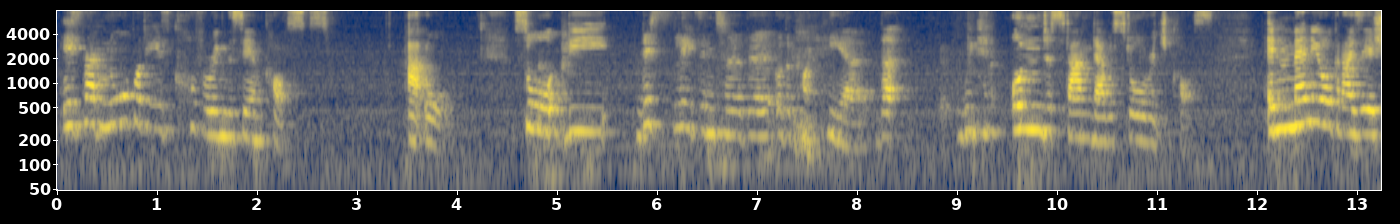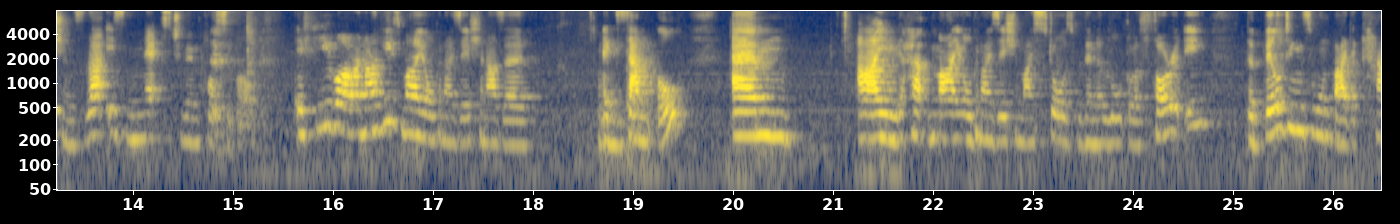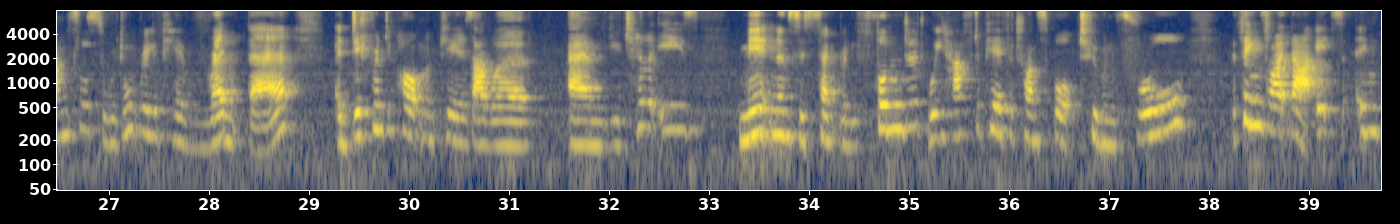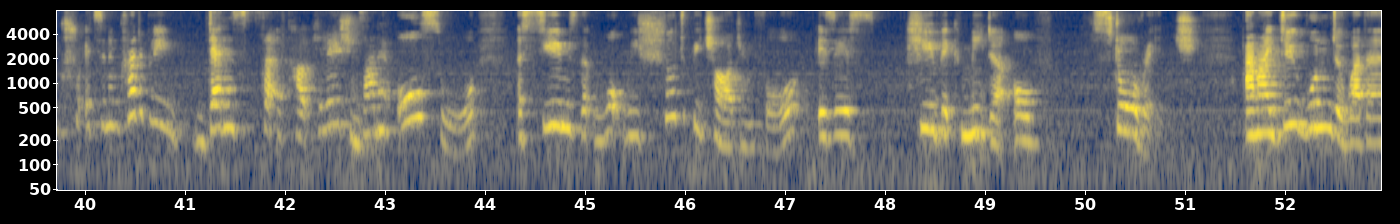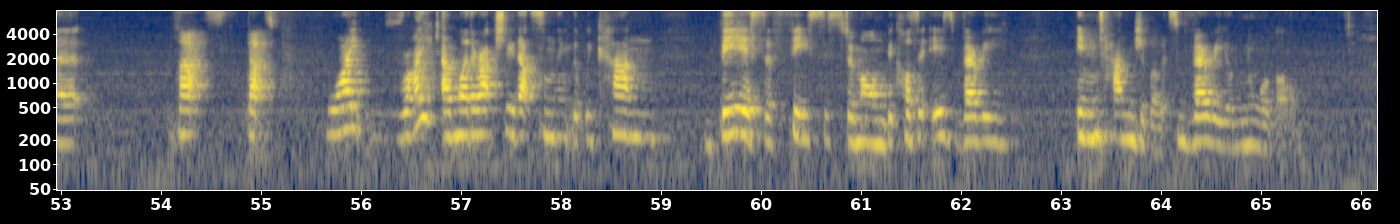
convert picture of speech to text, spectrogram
is that nobody is covering the same costs at all. So the this leads into the other point here that we can understand our storage costs. In many organisations, that is next to impossible. If you are, and I'll use my organisation as an example, um, I have my organisation, my stores within a local authority. The building's owned by the council, so we don't really pay rent there. A different department pays our um, utilities Maintenance is centrally funded. We have to pay for transport to and fro. Things like that. It's it's an incredibly dense set of calculations, and it also assumes that what we should be charging for is this cubic meter of storage. And I do wonder whether that's that's quite right and whether actually that's something that we can base a fee system on because it is very intangible, it's very unknowable.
